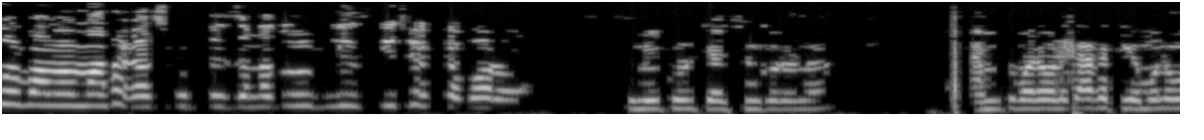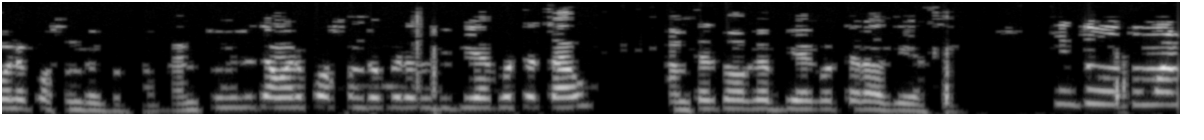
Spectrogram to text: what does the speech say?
করব? আমার মাথা কাজ করতেছে না। তুমি প্লিজ কিছু একটা করো। তুমি কোনো টেনশন করো না। আমি তোমার অনেক আগে থেকে মনে মনে পছন্দ করতাম। আমি তুমি যদি আমার পছন্দ করে যদি বিয়ে করতে চাও আমি তাহলে তোমাকে বিয়ে করতে রাজি আছি। কিন্তু তোমার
